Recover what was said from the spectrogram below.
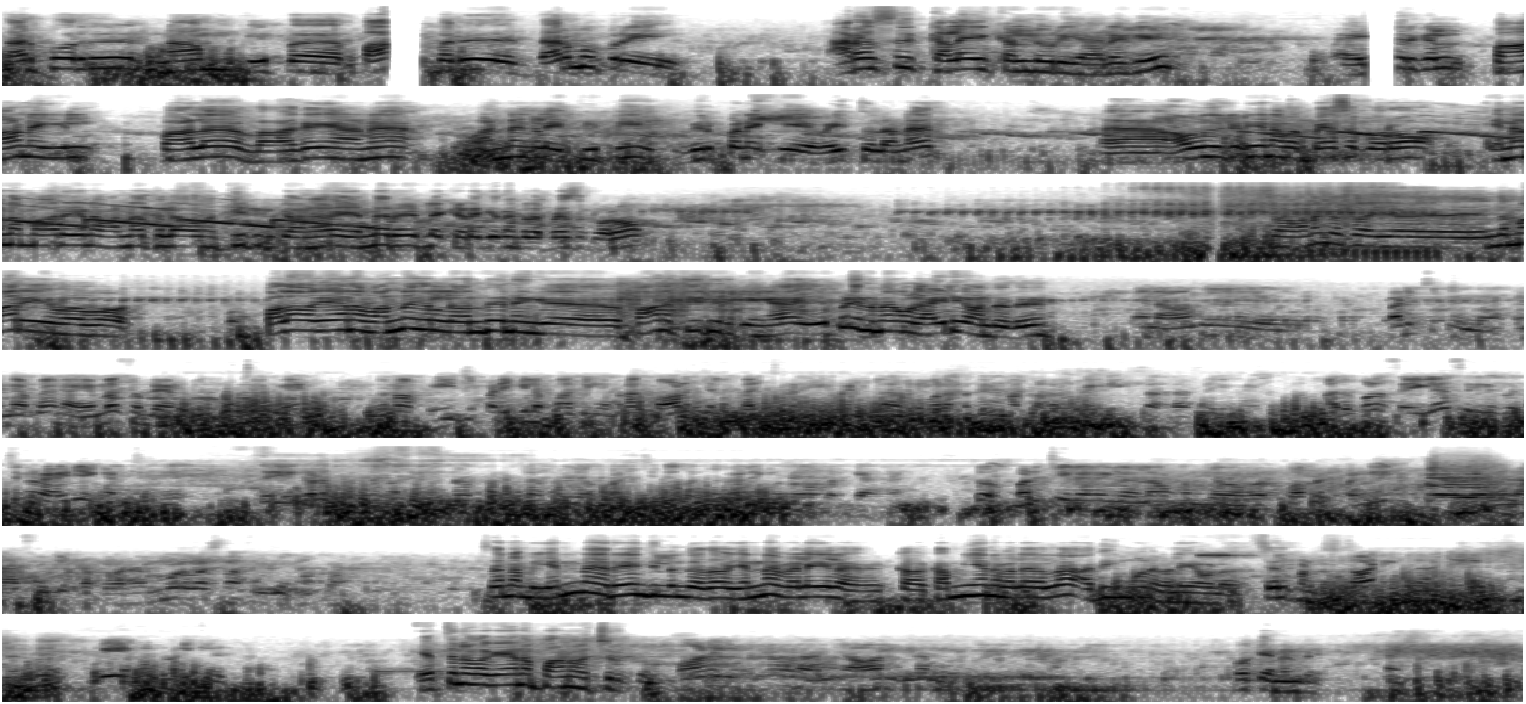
தற்போது நாம் இப்போ பார்ப்பது தருமபுரி அரசு கலை கல்லூரி அருகே. இளைஞர்கள் பானையில் பல வகையான வண்ணங்களை தீட்டி விற்பனைக்கு வைத்துள்ளனர். அஹ் நம்ம பேச போகிறோம் என்னென்ன மாதிரியான வண்ணத்தில் அவங்க தீட்டிருக்காங்க என்ன ரேட்டில் கிடைக்குதுன்ற பேச போகிறோம் சார் வணக்கம் சார். இந்த மாதிரி பல வகையான வண்ணங்களில் வந்து நீங்கள் பானை தீட்டிருக்கீங்க. எப்படி இந்த மாதிரி உங்களுக்கு ஐடியா வந்தது? நான் வந்து படிச்சுட்டு இருந்தேன் என்ன அப்படின்னா நான் எனக்கு முடிச்சிருக்கேன். நான் பிஜி படிக்கல பார்த்தீங்க அப்படின்னா காலேஜில் கல்ச்சுரல் ஈவெண்ட்டில் அது போல் பார்த்தீங்கன்னா கலர் பெயிண்டிங்ஸ் அதெல்லாம் செய்வேன். அது போல் செய்யல. சரி ஒரு சின்ன ஒரு ஐடியா கிடைச்சது. சரி என்னோட பார்த்தீங்கன்னா படிச்சா படிச்சுட்டு கொஞ்சம் வேலைக்கு போயிருக்காங்க ஸோ படிச்ச இளைஞர்கள் எல்லாம் கொஞ்சம் ஒரு கோஆப்ரேட் பண்ணி நான் செஞ்சுட்டு இருக்கேன் ஒரு மூணு வருஷமா செஞ்சுட்டு இருக்கேன். சார் நம்ம என்ன ரேஞ்சிலேருந்து அதாவது என்ன விலையில க கம்மியான விலையில அதிகமான விலை எவ்வளோ சேல் பண்ணுறோம் ஸ்டார்டிங் இருந்து த்ரீ ஹண்ட்ரட் வரைக்கும் எத்தனை வகையான பானை வச்சுருக்கோம்? மார்னிங் ஒரு அஞ்சு ஆறு கிலோ ஓகே நன்றி. தேங்க்ஸ்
